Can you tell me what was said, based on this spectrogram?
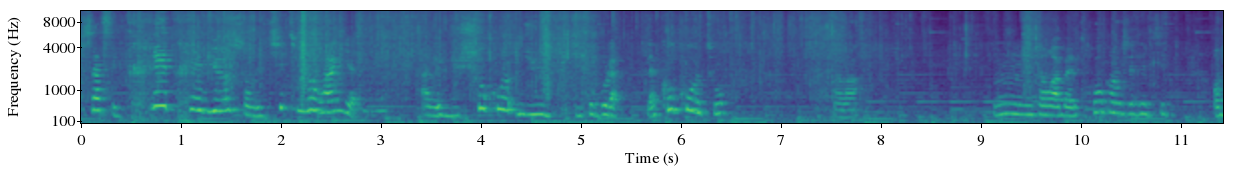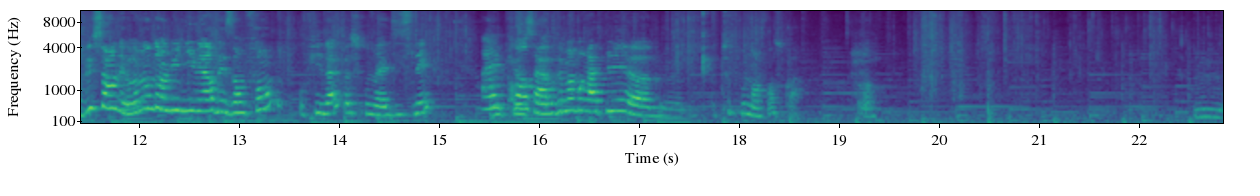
Ça, c'est très très vieux. Ce sont des petites meringues avec du chocolat, du, du chocolat, la coco autour. Hum, ça me rappelle trop quand j'étais petite. En plus, ça, on est vraiment dans l'univers des enfants au final parce qu'on a Disney. Ah, Donc, euh, ça a vraiment me rappelé euh, toute mon enfance, quoi. Hum.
